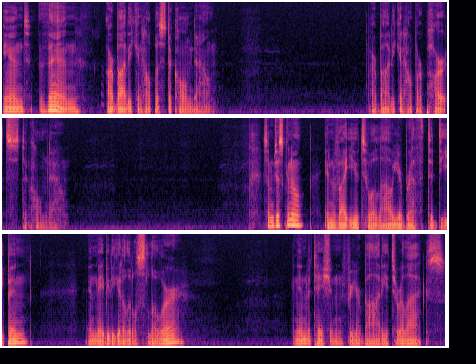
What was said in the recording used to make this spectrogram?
And then our body can help us to calm down. Our body can help our parts to calm down. So I'm just going to invite you to allow your breath to deepen and maybe to get a little slower. An invitation for your body to relax.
